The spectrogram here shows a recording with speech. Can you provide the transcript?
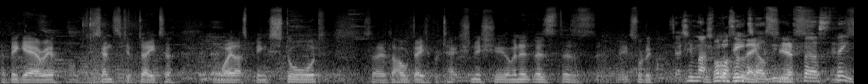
a big area, sensitive data, and where that's being stored. So the whole data protection issue. I mean, there's there's it's sort of it's actually much more detailed than you yes. first It think. in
